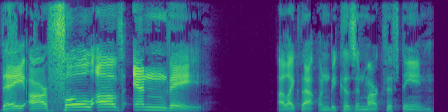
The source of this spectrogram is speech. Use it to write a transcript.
They are full of envy. I like that one because in Mark 15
